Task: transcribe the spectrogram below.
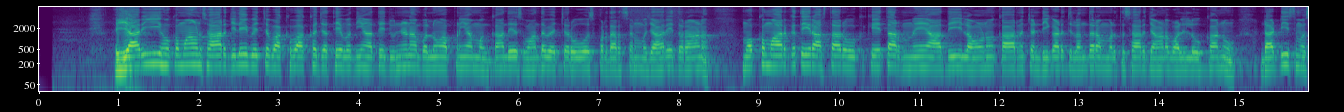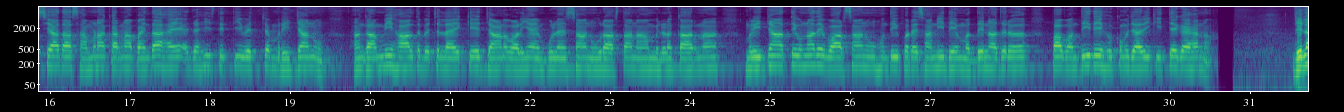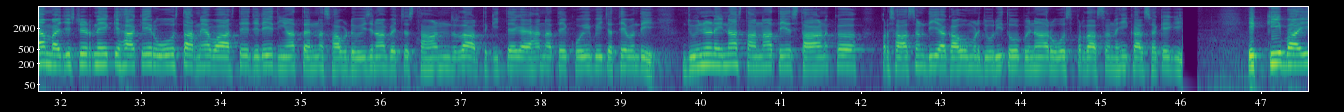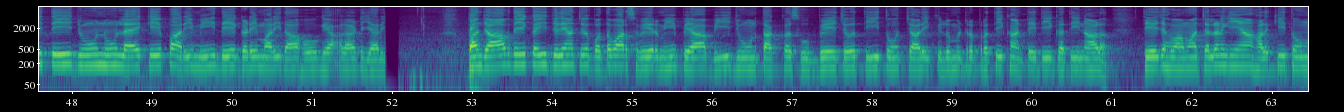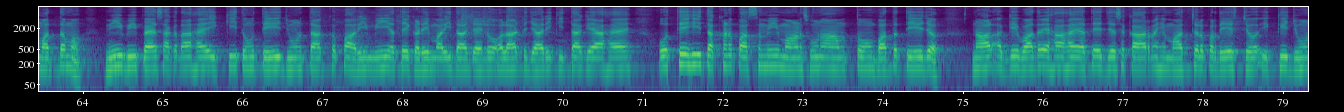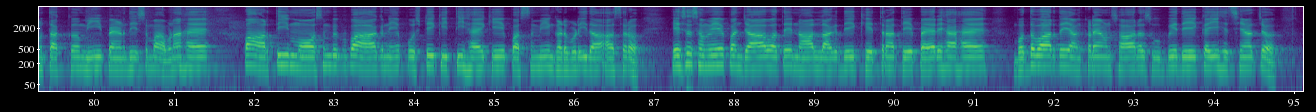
ਜਾਰੀ ਹੁਕਮਾਂ ਅਨੁਸਾਰ ਜ਼ਿਲ੍ਹੇ ਵਿੱਚ ਵੱਖ-ਵੱਖ ਜਥੇਬੰਦੀਆਂ ਅਤੇ ਯੂਨੀਅਨਾਂ ਵੱਲੋਂ ਆਪਣੀਆਂ ਮੰਗਾਂ ਦੇ ਸੰਬੰਧ ਵਿੱਚ ਰੋਸ ਪ੍ਰਦਰਸ਼ਨ ਮੁਜ਼ਾਹਰੇ ਦੌਰਾਨ ਮੁੱਖ ਮਾਰਗ ਤੇ ਰਸਤਾ ਰੋਕ ਕੇ ਧਰਨੇ ਆਦਿ ਲਾਉਣ ਕਾਰਨ ਚੰਡੀਗੜ੍ਹ, ਜਲੰਧਰ, ਅੰਮ੍ਰਿਤਸਰ ਜਾਣ ਵਾਲੇ ਲੋਕਾਂ ਨੂੰ ਡਾਢੀ ਸਮੱਸਿਆ ਦਾ ਸਾਹਮਣਾ ਕਰਨਾ ਪੈਂਦਾ ਹੈ। ਅਜਿਹੀ ਸਥਿਤੀ ਵਿੱਚ ਮਰੀਜ਼ਾਂ ਨੂੰ ਹੰਗਾਮੀ ਹਾਲਤ ਵਿੱਚ ਲੈ ਕੇ ਜਾਣ ਵਾਲੀਆਂ ਐਂਬੂਲੈਂਸਾਂ ਨੂੰ ਰਸਤਾ ਨਾ ਮਿਲਣ ਕਾਰਨ ਮਰੀਜ਼ਾਂ ਅਤੇ ਉਹਨਾਂ ਦੇ ਵਾਰਸਾਂ ਨੂੰ ਹੁੰਦੀ ਪਰੇਸ਼ਾਨੀ ਦੇ ਮੱਦੇਨਜ਼ਰ ਪਾਬੰਦੀ ਦੇ ਹੁਕਮ ਜਾਰੀ ਕੀਤੇ ਗਏ ਹਨ। ਜ਼ਿਲ੍ਹਾ ਮੈਜਿਸਟ੍ਰੇਟ ਨੇ ਕਿਹਾ ਕਿ ਰੋਸ ਧਰਨਿਆਂ ਵਾਸਤੇ ਜ਼ਿਲ੍ਹੇ ਦੀਆਂ ਤਿੰਨ ਸਬ ਡਿਵੀਜ਼ਨਾਂ ਵਿੱਚ ਸਥਾਨ ਨਿਰਧਾਰਤ ਕੀਤੇ ਗਏ ਹਨ ਅਤੇ ਕੋਈ ਵੀ ਜਥੇਬੰਦੀ ਯੂਨੀਅਨ ਇਹਨਾਂ ਸਥਾਨਾਂ ਤੇ ਸਥਾਨਕ ਪ੍ਰਸ਼ਾਸਨ ਦੀ ਅਗਾਊ ਮਨਜ਼ੂਰੀ ਤੋਂ ਬਿਨਾਂ ਰੋਸ ਪ੍ਰਦਰਸ਼ਨ ਨਹੀਂ ਕਰ ਸਕੇਗੀ। 21 22 23 ਜੂਨ ਨੂੰ ਲੈ ਕੇ ਭਾਰੀ ਮੀਂਹ ਦੇ ਗੜੇਮਾਰੀ ਦਾ ਹੋ ਗਿਆ ਅਲਰਟ ਜਾਰੀ। ਪੰਜਾਬ ਦੇ ਕਈ ਜ਼ਿਲ੍ਹਿਆਂ 'ਚ ਬੁੱਧਵਾਰ ਸਵੇਰ ਮੀਂਹ ਪਿਆ। 20 ਜੂਨ ਤੱਕ ਸੂਬੇ 'ਚ 30 ਤੋਂ 40 ਕਿਲੋਮੀਟਰ ਪ੍ਰਤੀ ਘੰਟੇ ਦੀ ਗਤੀ ਨਾਲ ਤੇਜ਼ ਹਵਾਵਾਂ ਚੱਲਣਗੀਆਂ, ਹਲਕੀ ਤੋਂ ਮੱਧਮ ਮੀਂਹ ਵੀ ਪੈ ਸਕਦਾ ਹੈ। 21 ਤੋਂ 23 ਜੂਨ ਤੱਕ ਭਾਰੀ ਮੀਂਹ ਅਤੇ ਗੜੇਮਾਰੀ ਦਾ ਯੈਲੋ ਅਲਰਟ ਜਾਰੀ ਕੀਤਾ ਗਿਆ ਹੈ। ਉੱਥੇ ਹੀ ਦੱਖਣ ਪੱਛਮੀ ਮਾਨਸੂਨ ਆਮ ਤੋਂ ਵੱਧ ਤੇਜ਼ ਨਾਲ ਅੱਗੇ ਵਧ ਰਿਹਾ ਹੈ ਅਤੇ ਜਿਸ ਕਾਰਨ ਹਿਮਾਚਲ ਪ੍ਰਦੇਸ਼ 'ਚ 21 ਜੂਨ ਤੱਕ ਮੀਂਹ ਪੈਣ ਦੀ ਸੰਭਾਵਨਾ ਹੈ। ਭਾਰਤੀ ਮੌਸਮ ਵਿਭਾਗ ਨੇ ਪੁਸ਼ਟੀ ਕੀਤੀ ਹੈ ਕਿ ਪੱਛਮੀ ਗੜਬੜੀ ਦਾ ਅਸਰ ਇਸ ਸਮੇਂ ਪੰਜਾਬ ਅਤੇ ਨਾਲ ਲੱਗਦੇ ਖੇਤਰਾਂ ਤੇ ਪੈ ਰਿਹਾ ਹੈ। ਬੁੱਧਵਾਰ ਦੇ ਅੰਕੜਿਆਂ ਅਨੁਸਾਰ ਸੂਬੇ ਦੇ ਕਈ ਹਿੱਸਿਆਂ 'ਚ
